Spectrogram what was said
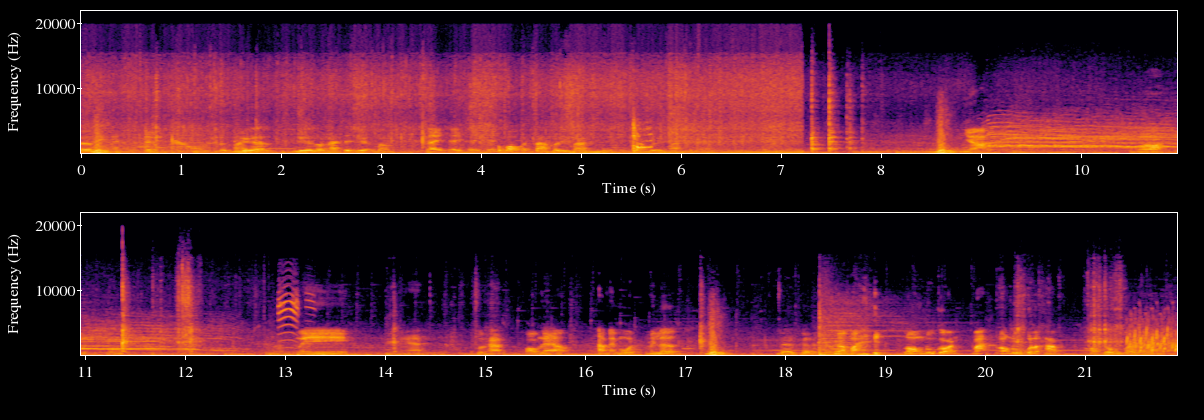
เติมอีกไหมเติมเนื้อเนื้อเราน่าจะเยอะมั้งใช่ใช่ใช่ใช่เขาบอกว่าตามปริมาณหมูตามปริมาณเนื้อเนี่ยว้านี่ไงคุณครับพร้อมแล้ว ถ้าไม่หมดไม่เลิก เลิกเถอะต่อไป ลองดูก่อน มา ลองดูคนละคขอดมก่อนแล้วกันนะ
